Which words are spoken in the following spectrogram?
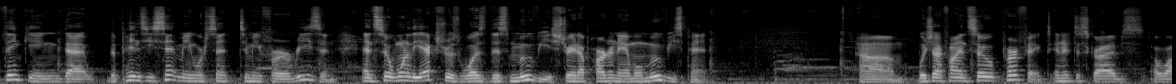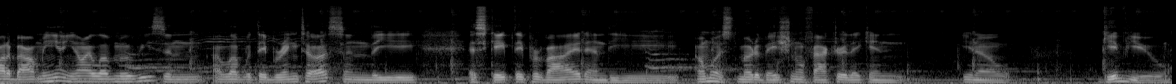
thinking that the pins he sent me were sent to me for a reason. And so one of the extras was this movie, straight up hard enamel Movies pin. Um, which I find so perfect, and it describes a lot about me. You know, I love movies, and I love what they bring to us, and the escape they provide, and the almost motivational factor they can, you know, give you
